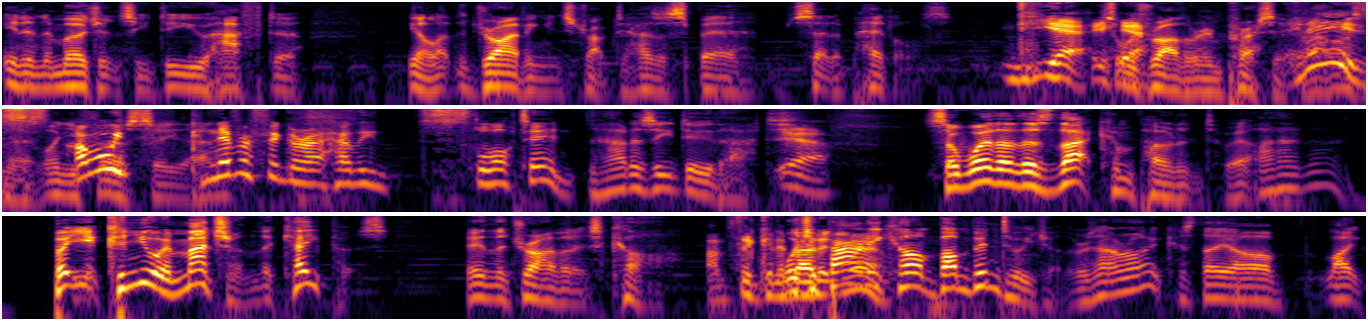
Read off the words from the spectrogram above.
in an emergency, do you have to, you know, like the driving instructor has a spare set of pedals? Yeah, It's yeah. always rather impressive. It that, is. it, when you I've first always see that. can never figure out how they slot in. How does he do that? Yeah. So whether there's that component to it, I don't know. But you, can you imagine the capers in the driverless car, I'm thinking about which apparently it now. can't bump into each other? Is that right? Because they are like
